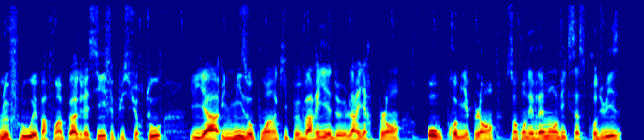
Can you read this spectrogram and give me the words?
le flou est parfois un peu agressif, et puis surtout, il y a une mise au point qui peut varier de l'arrière-plan au premier plan sans qu'on ait vraiment envie que ça se produise.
